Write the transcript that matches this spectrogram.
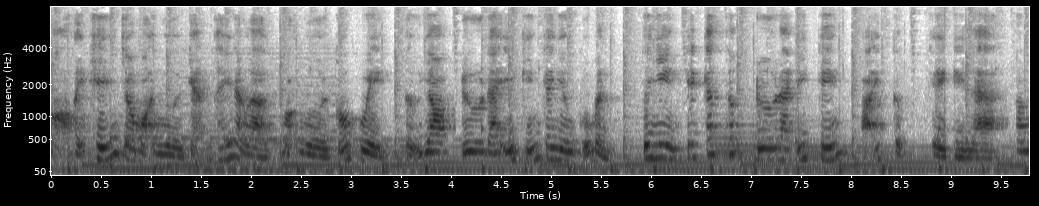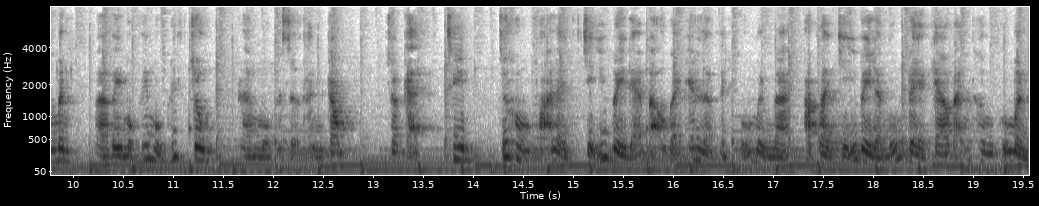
họ phải khiến cho mọi người cảm thấy rằng là mọi người có quyền tự do đưa ra ý kiến cá nhân của mình. Tuy nhiên, cái cách thức đưa ra ý kiến phải cực kỳ là văn minh và vì một cái mục đích chung là một cái sự thành công cho cả team, chứ không phải là chỉ vì để bảo vệ cái lợi ích của mình mà, hoặc là chỉ vì là muốn đề cao bản thân của mình,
